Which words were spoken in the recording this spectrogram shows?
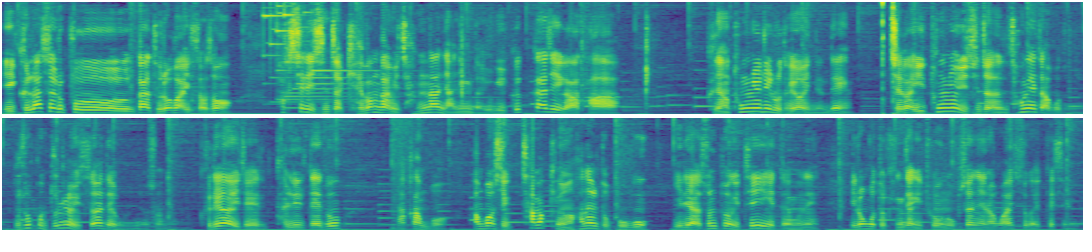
이 글라스 루프가 들어가 있어서 확실히 진짜 개방감이 장난이 아닙니다. 여기 끝까지가 다 그냥 통유리로 되어 있는데 제가 이 통유리 진짜 성애자거든요. 무조건 뚫려 있어야 되거든요. 저는 그래야 이제 달릴 때도 약간 뭐 한 번씩 차 막히면 하늘도 보고 이래야 숨통이 트이기 때문에 이런 것도 굉장히 좋은 옵션이라고 할 수가 있겠습니다.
